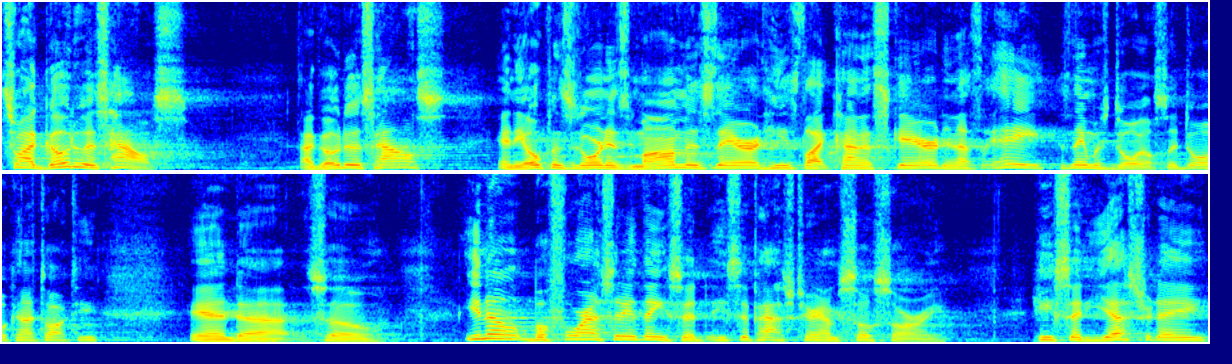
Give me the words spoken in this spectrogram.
So I go to his house. I go to his house, and he opens the door and his mom is there and he's like kind of scared and i say hey his name was doyle so doyle can i talk to you and uh, so you know before i said anything he said he said pastor terry i'm so sorry he said yesterday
